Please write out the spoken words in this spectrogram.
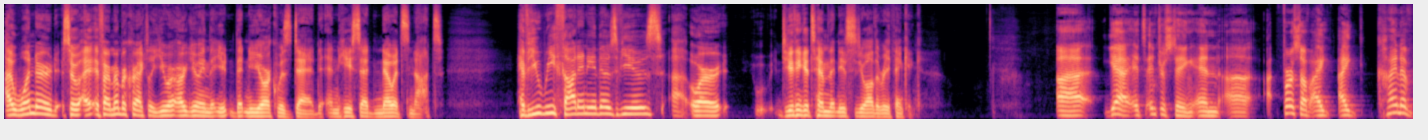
I wondered. So if I remember correctly, you were arguing that you, that New York was dead, and he said no, it's not. Have you rethought any of those views, uh, or do you think it's him that needs to do all the rethinking? Uh, yeah, it's interesting. And uh, first off, I I kind of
